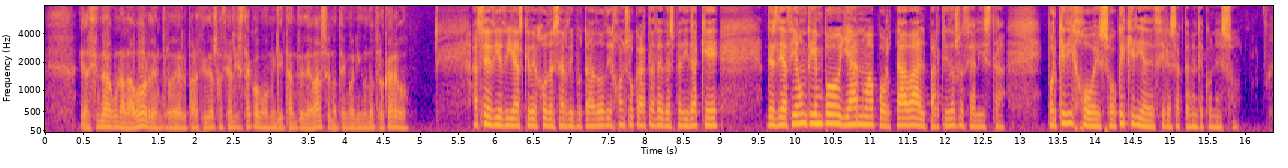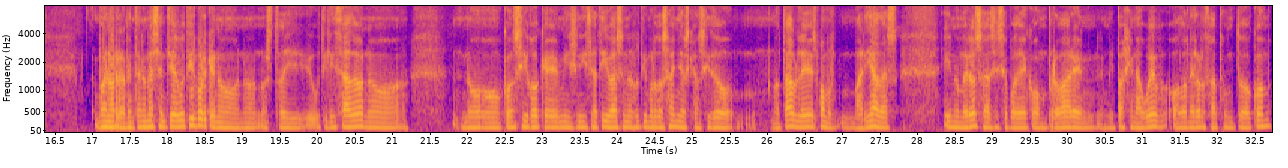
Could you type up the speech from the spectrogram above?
y haciendo alguna labor dentro del Partido Socialista como militante de base, no tengo ningún otro cargo. Hace diez días que dejó de ser diputado, dijo en su carta de despedida que desde hacía un tiempo ya no aportaba al Partido Socialista. ¿Por qué dijo eso? ¿Qué quería decir exactamente con eso? Bueno, realmente no me he sentido útil porque no, no, no estoy utilizado, no, no consigo que mis iniciativas en los últimos dos años, que han sido notables, vamos, variadas y numerosas, y se puede comprobar en, mi página web, odonelorza.com,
